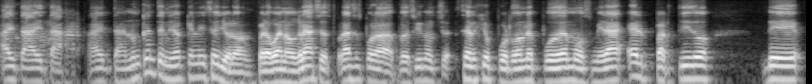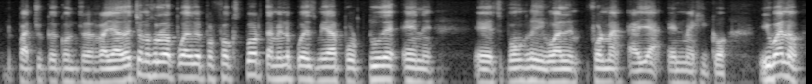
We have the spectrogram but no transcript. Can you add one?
Ahí está, ahí está, ahí está. Nunca he entendido quién le dice llorón. Pero bueno, gracias, gracias por, decirnos, Sergio, por dónde podemos mirar el partido de Pachuca contra Rayado. De hecho, no solo lo puedes ver por Fox Sport, también lo puedes mirar por TUDN eh, supongo que igual forma allá en México. Y bueno,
